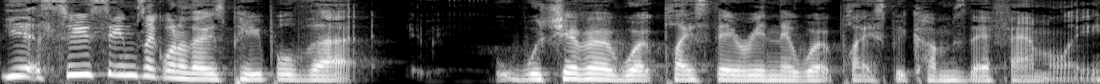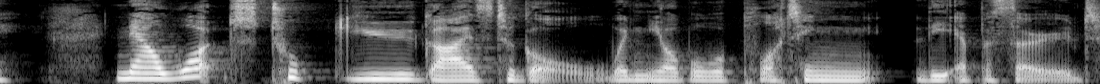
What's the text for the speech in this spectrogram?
Yeah, Sue seems like one of those people that whichever workplace they're in, their workplace becomes their family. Now, what took you guys to Gaul when you were plotting the episode?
